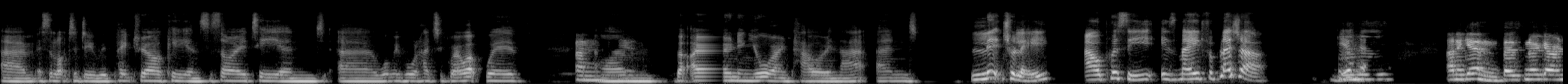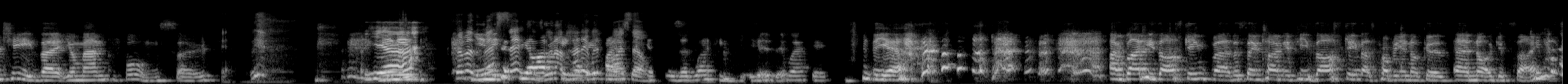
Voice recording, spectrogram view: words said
um, it's a lot to do with patriarchy and society and uh, what we've all had to grow up with. And um, but owning your own power in that and literally our pussy is made for pleasure yeah. Mhm. And again, there's no guarantee that your man performs. So Yeah. some of the You best sex is when i've had it with myself Is it working? Is it working? yeah. I'm glad he's asking, but at the same time, if he's asking, that's probably not good, uh, not a good sign.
